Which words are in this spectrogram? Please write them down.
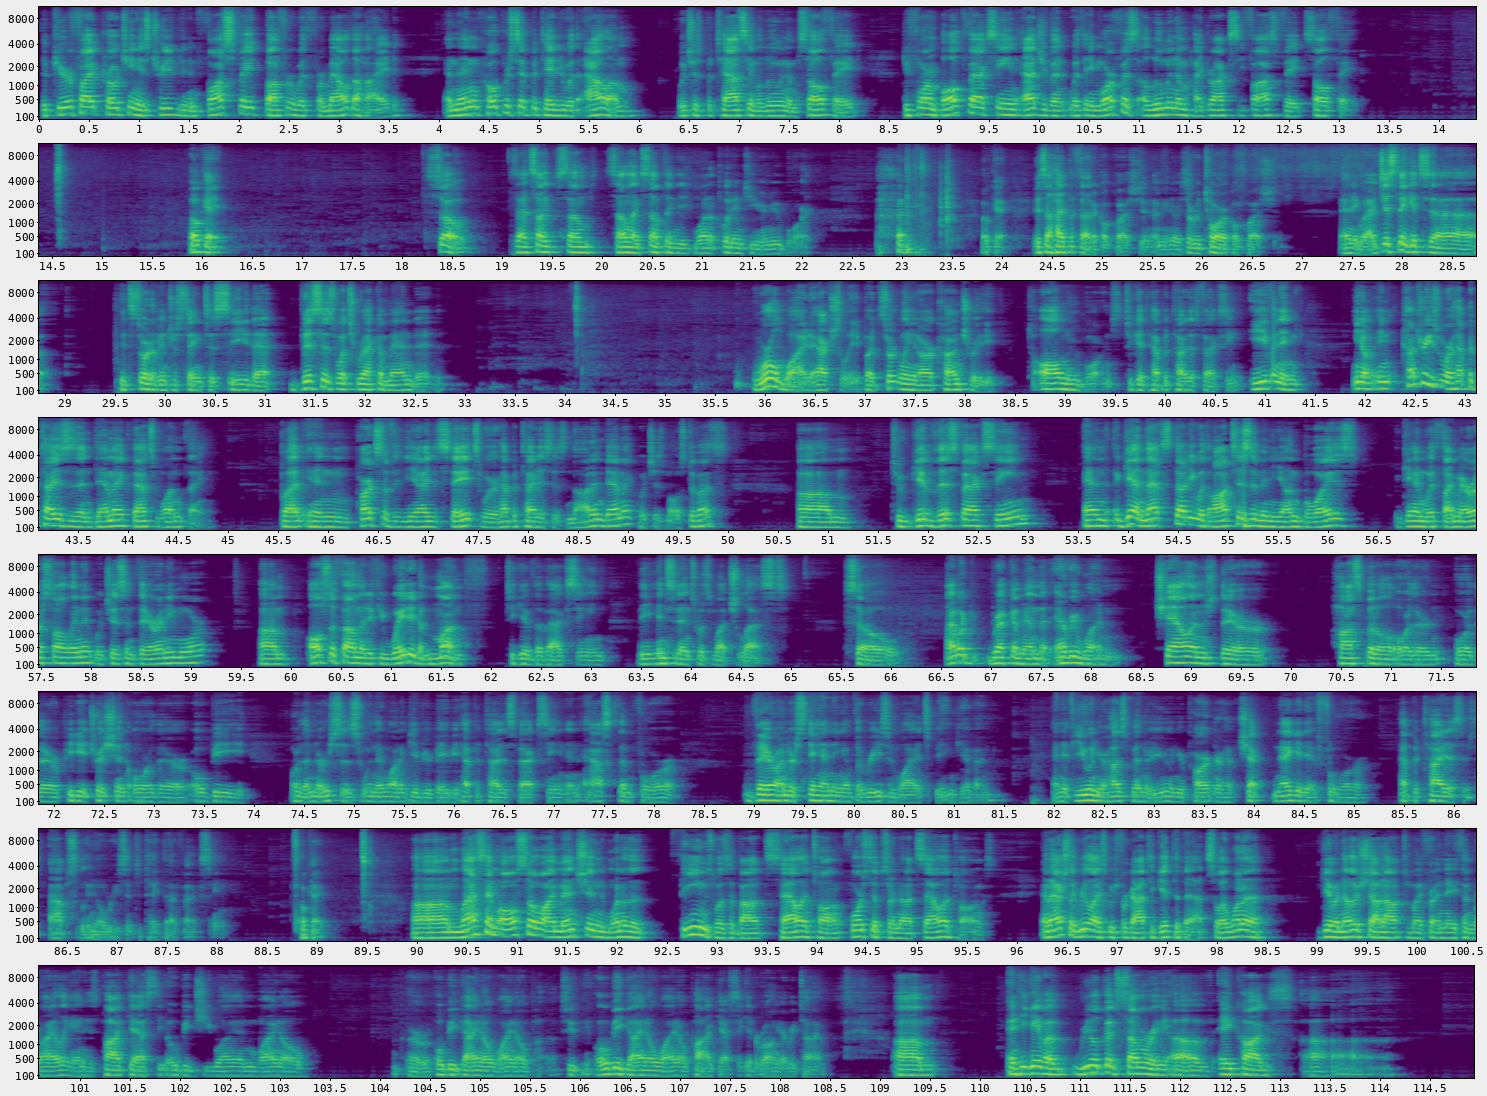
The purified protein is treated in phosphate buffer with formaldehyde and then co-precipitated with alum, which is potassium aluminum sulfate, to form bulk vaccine adjuvant with amorphous aluminum hydroxyphosphate sulfate. Okay. So, does that sound, sound, sound like something you want to put into your newborn? okay, it's a hypothetical question. I mean, it's a rhetorical question. Anyway, I just think it's uh, it's sort of interesting to see that this is what's recommended worldwide, actually, but certainly in our country, to all newborns to get hepatitis vaccine. Even in, you know, in countries where hepatitis is endemic, that's one thing. But in parts of the United States where hepatitis is not endemic, which is most of us, um, to give this vaccine. And again, that study with autism in young boys, again with thimerosal in it, which isn't there anymore, um, also found that if you waited a month to give the vaccine, the incidence was much less. So I would recommend that everyone challenge their hospital or their or their pediatrician or their OB or the nurses when they want to give your baby hepatitis vaccine and ask them for their understanding of the reason why it's being given. And if you and your husband or you and your partner have checked negative for hepatitis, there's absolutely no reason to take that vaccine. Okay. Um, last time also I mentioned one of the themes was about salad tongs. Forceps are not salad tongs. And I actually realized we forgot to get to that. So I want to give another shout out to my friend Nathan Riley and his podcast, the OBGYN Wino or OB-GYNO Wino, excuse me, OB-GYNO Wino podcast. I get it wrong every time. Um, and he gave a real good summary of ACOG's uh,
